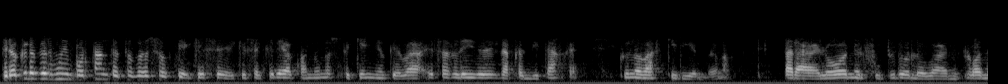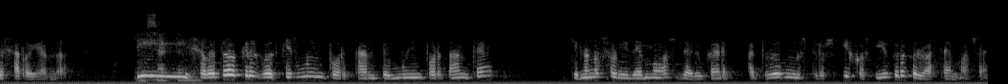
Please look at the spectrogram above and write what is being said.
Pero creo que es muy importante todo eso que, que, se, que se crea cuando uno es pequeño, que va, esas leyes de aprendizaje que uno va adquiriendo, ¿no? Para luego en el futuro lo van, lo van desarrollando. Y sobre todo creo que es muy importante, muy importante que no nos olvidemos de educar a todos nuestros hijos, que yo creo que lo hacemos, ¿eh?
